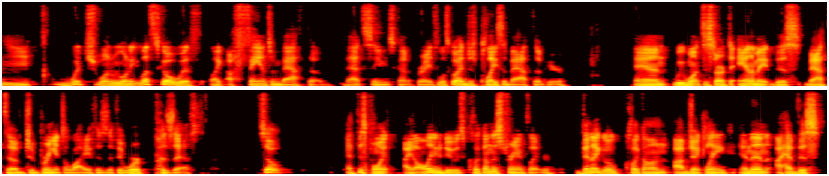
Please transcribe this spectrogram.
Mm, which one do we want to? Let's go with like a phantom bathtub. That seems kind of great. So let's go ahead and just place a bathtub here. And we want to start to animate this bathtub to bring it to life as if it were possessed. So at this point, I all I need to do is click on this translator. Then I go click on object link, and then I have this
